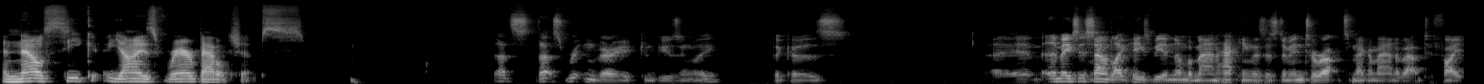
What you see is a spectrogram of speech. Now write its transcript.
and now seek Yai's rare battle chips. That's that's written very confusingly because it, it makes it sound like Higsby and Numberman hacking the system interrupts Mega Man about to fight.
